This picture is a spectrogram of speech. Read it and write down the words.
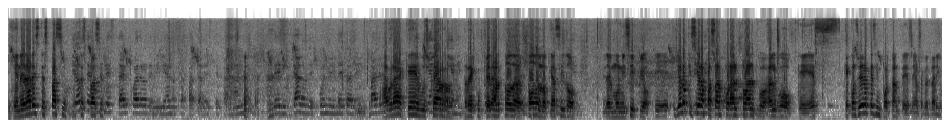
y generar este espacio. Yo este sé espacio. dónde está el cuadro de Emiliano Zapata de este tamaño, dedicado de puño y letra de mi padre. Habrá que buscar recuperar todo, todo lo que ha sido del municipio. yo no quisiera pasar por alto algo, algo que es que considero que es importante, señor secretario.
